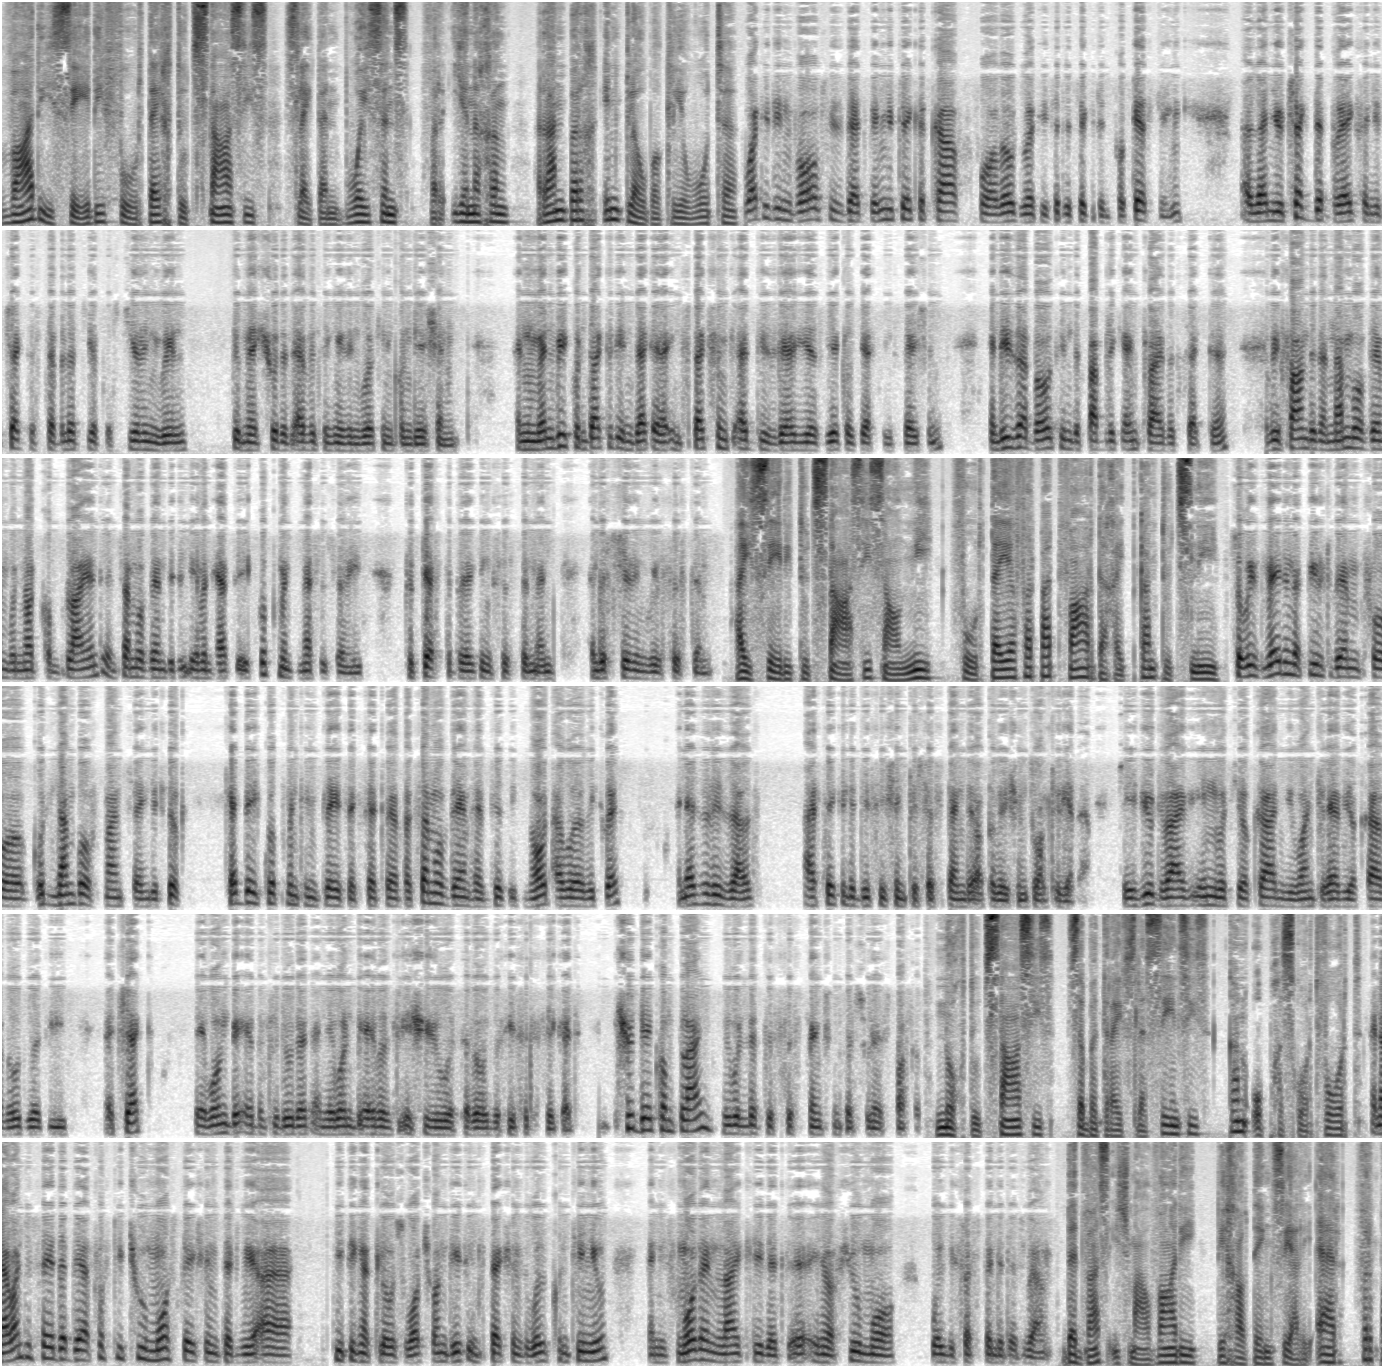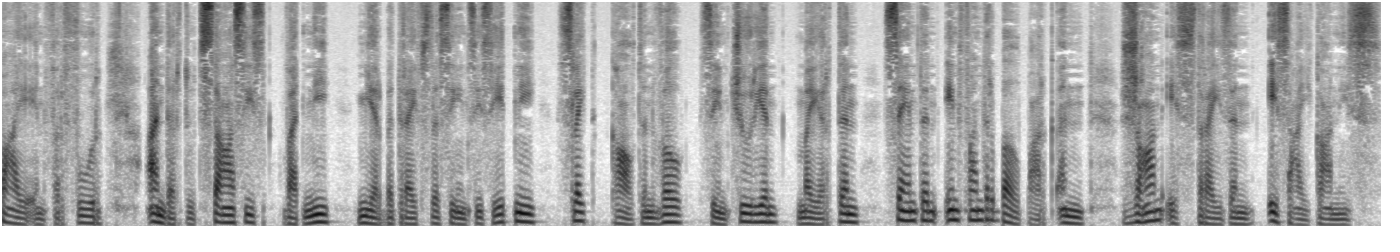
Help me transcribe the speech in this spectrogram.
Waar die sê die voertuigtoetsstasies sluit in Boysens Vereniging Randburg en Global Clearwater. What it involves is that when you take a car for a roadworthy certificate and for testing, and then you check the brakes and you check the stability of the steering wheel to make sure that everything is in working condition. And when we conducted in uh, inspections at these various vehicle testing stations, and these are both in the public and private sector, we found that a number of them were not compliant and some of them didn't even have the equipment necessary to test the braking system and, and the steering wheel system. Hy sê die toetsstasie sal nie voertuie vir padvaardigheid kan toets nie. So we've made an appeal to them for a good number of months saying that look, get the equipment in place, etc. But some of them have just ignored our request, and as a result, I've taken the decision to suspend the operations altogether. So if you drive in with your car and you want to have your car roadworthy checked, they won't be able to do that and they won't be able to issue you with a roadworthy certificate. Should they comply, we will lift the suspension as soon as possible. Nog tot stasies se bedryfslisensies kan opgeskort word. And I want to say that there are 52 more stations that we are keeping a close watch on. These inspections will continue and it's more than likely that uh, you know a few more will be suspended as well. Dit was Ismail Wadi, die Gauteng CLR vir paai en vervoer ander toetsstasies wat nie meer bedryfslisensies het nie, sluit Carltonville, Centurion, Meyerton, Sandton en Vanderbilt Park in. Jean Estreisen, SAICanis.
